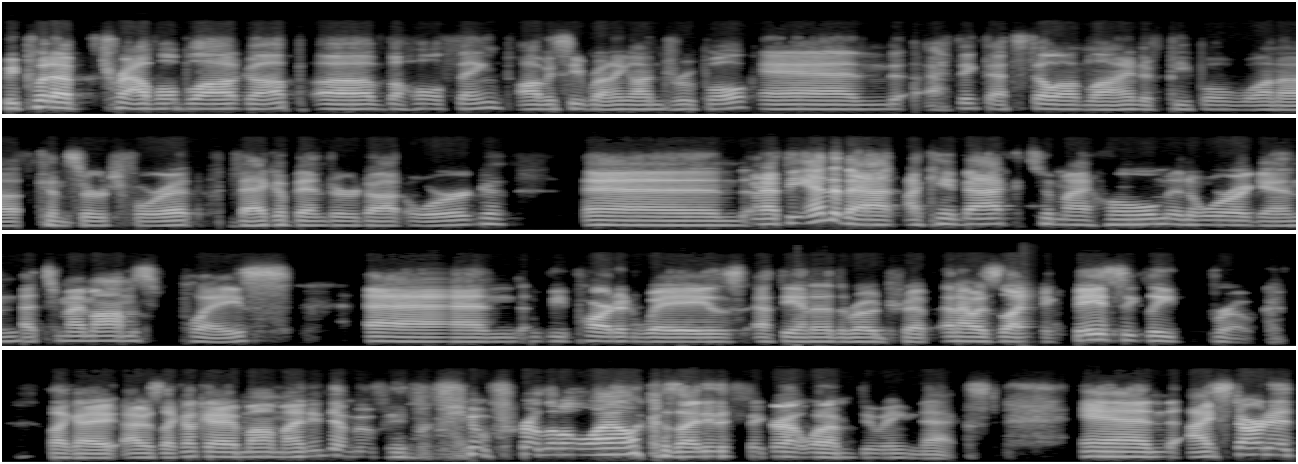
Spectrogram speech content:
we put a travel blog up of the whole thing, obviously running on Drupal. And I think that's still online if people want to can search for it. Vagabender.org. And at the end of that, I came back to my home in Oregon, uh, to my mom's place, and we parted ways at the end of the road trip. And I was like basically broke like I, I was like okay mom i need to move in with you for a little while because i need to figure out what i'm doing next. And i started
